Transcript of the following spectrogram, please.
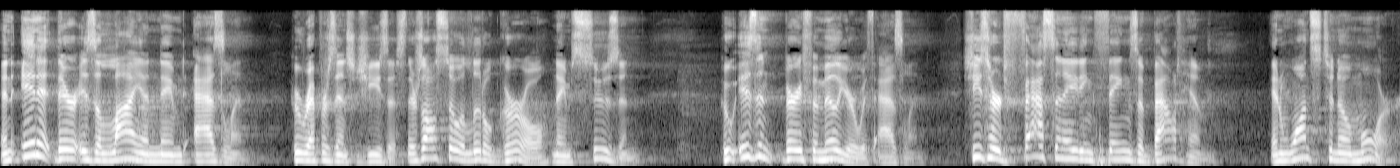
And in it, there is a lion named Aslan who represents Jesus. There's also a little girl named Susan who isn't very familiar with Aslan. She's heard fascinating things about him and wants to know more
